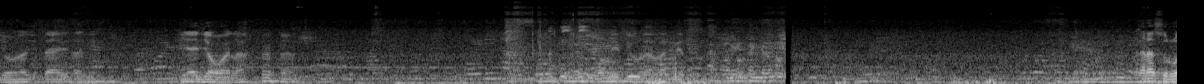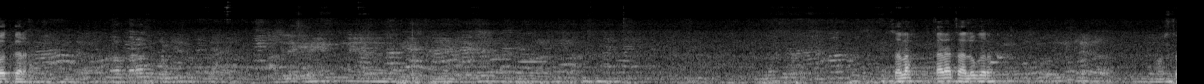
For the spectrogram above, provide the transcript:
जेवणाची तयारी झाली. या जेवायला. रेती करा सुरुवात करा. चला करा चालू करा. मस्त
